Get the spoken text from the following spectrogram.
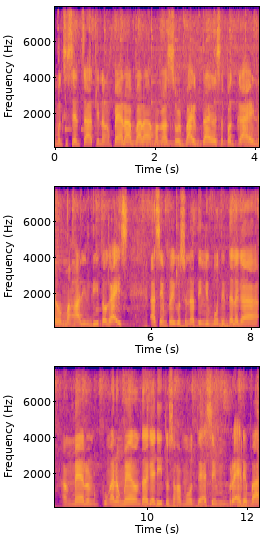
magsisend sa atin ng pera para makasurvive tayo sa pagkain na mahalin dito guys. At siyempre gusto natin libutin talaga ang meron, kung anong meron talaga dito sa Camote. Siyempre, ba?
